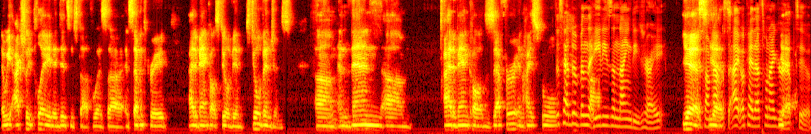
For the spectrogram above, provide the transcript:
that we actually played and did some stuff was uh, in seventh grade. I had a band called Steel, Ven- Steel Vengeance. Um, and then um, I had a band called Zephyr in high school. This had to have been the uh, 80s and 90s, right? Yes. If I'm yes. not I, okay, that's when I grew yeah. up too.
